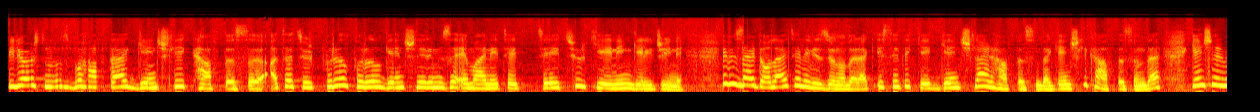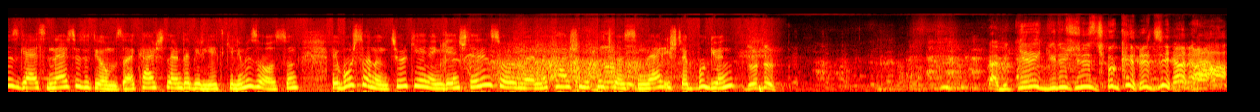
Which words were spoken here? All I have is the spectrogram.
Biliyorsunuz bu hafta Gençlik Haftası. Atatürk pırıl pırıl gençlerimize emanet etti Türkiye'nin geleceğini. Ve bizler de Olay Televizyon olarak istedik ki Gençler Haftası'nda, Gençlik Haftası'nda gençlerimiz gelsinler stüdyomuza, karşılarında bir yetkilimiz olsun ve Bursa'nın, Türkiye'nin gençlerin sorunlarını karşılıklı çözsünler. İşte bugün Dur dur. Ya bir kere gülüşünüz çok kırıcı yani. Aa,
